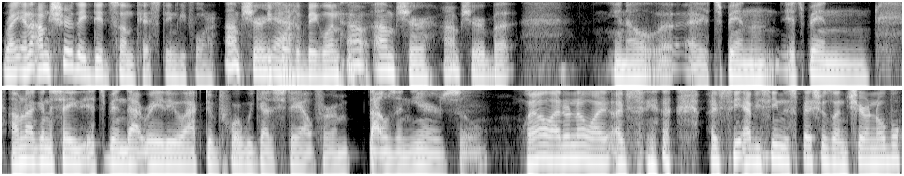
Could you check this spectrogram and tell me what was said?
Right, and I'm sure they did some testing before I'm sure, before yeah. the big one. I'm, sure. I'm sure, but you know, uh, it's been it's been. I'm not going to say it's been that radioactive where we got to stay out for a thousand years. So, Well, I don't know. I, I've seen, I've seen. Have you seen the specials on Chernobyl?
